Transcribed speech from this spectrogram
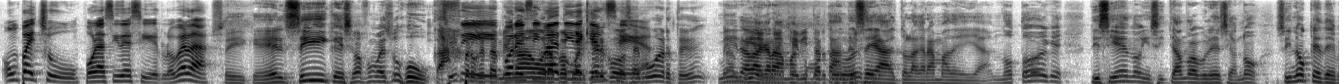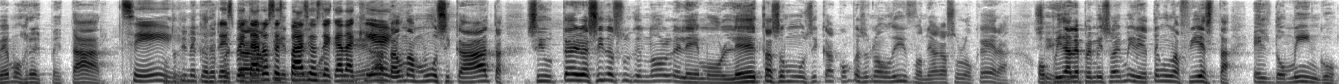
Un pechú, por así decirlo, ¿verdad? Sí, que él sí, que se va a fumar su juca. Sí, pero que también por encima ahora de por ti, de cualquier quien cosa sea. hay muerte. ¿eh? Mira También la hay que grama, evitar como tan todo de ese eso. alto, la grama de ella. No estoy que- diciendo, incitando a la violencia, no, sino que debemos respetar. Sí. Usted tiene que respetar, Respetar los espacios de cada quien. Hasta una música alta. Si usted, el vecino suyo, no le, le molesta su música, cómprese un audífono y haga su loquera. O pídale permiso ahí, mire, yo tengo una fiesta el domingo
